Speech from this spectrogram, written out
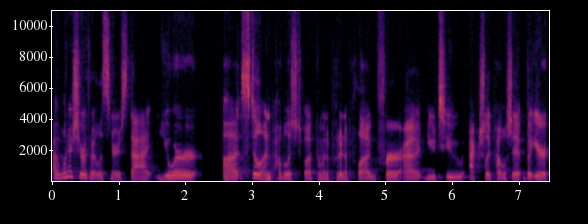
I want to share with our listeners that your uh, still unpublished book. I'm going to put in a plug for uh, you to actually publish it. But your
